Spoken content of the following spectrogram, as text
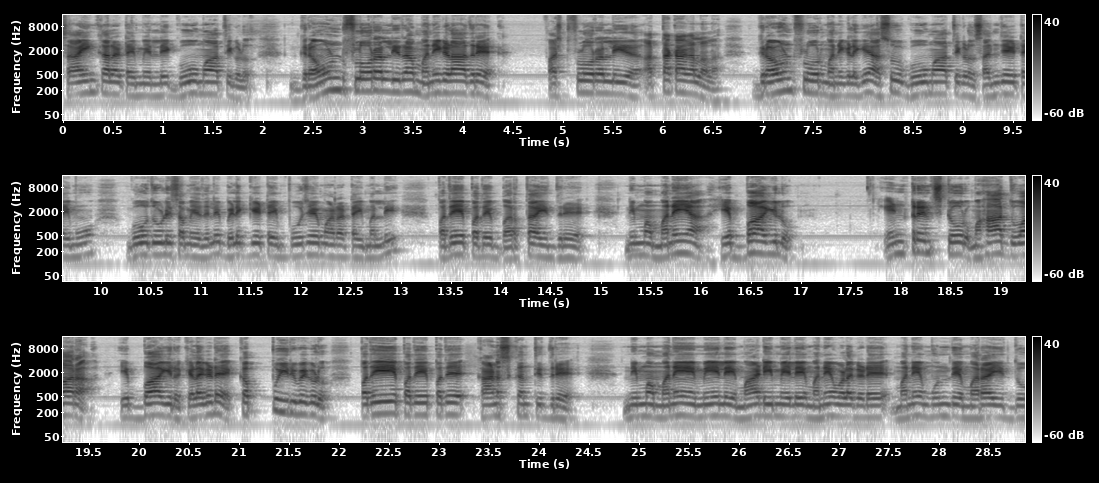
ಸಾಯಂಕಾಲ ಟೈಮಲ್ಲಿ ಗೋಮಾತೆಗಳು ಗ್ರೌಂಡ್ ಫ್ಲೋರಲ್ಲಿರೋ ಮನೆಗಳಾದರೆ ಫಸ್ಟ್ ಫ್ಲೋರಲ್ಲಿ ಹತ್ತಕ್ಕಾಗಲ್ಲಲ್ಲ ಗ್ರೌಂಡ್ ಫ್ಲೋರ್ ಮನೆಗಳಿಗೆ ಹಸು, ಗೋಮಾತೆಗಳು ಸಂಜೆ ಟೈಮು ಗೋಧೂಳಿ ಸಮಯದಲ್ಲಿ ಬೆಳಗ್ಗೆ ಟೈಮ್ ಪೂಜೆ ಮಾಡೋ ಟೈಮಲ್ಲಿ ಪದೇ ಪದೇ ಬರ್ತಾ ಇದ್ದರೆ ನಿಮ್ಮ ಮನೆಯ ಹೆಬ್ಬಾಗಿಲು ಎಂಟ್ರೆನ್ಸ್ ಡೋರ್ ಮಹಾದ್ವಾರ, ಹೆಬ್ಬಾಗಿಲು, ಕೆಳಗಡೆ ಕಪ್ಪು ಇರುವೆಗಳು ಪದೇ ಪದೇ ಪದೇ ಕಾಣಿಸ್ಕಂತಿದ್ರೆ ನಿಮ್ಮ ಮನೆ ಮೇಲೆ, ಮಾಡಿ ಮೇಲೆ, ಮನೆ ಒಳಗಡೆ, ಮನೆ ಮುಂದೆ ಮರ ಇದ್ದು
